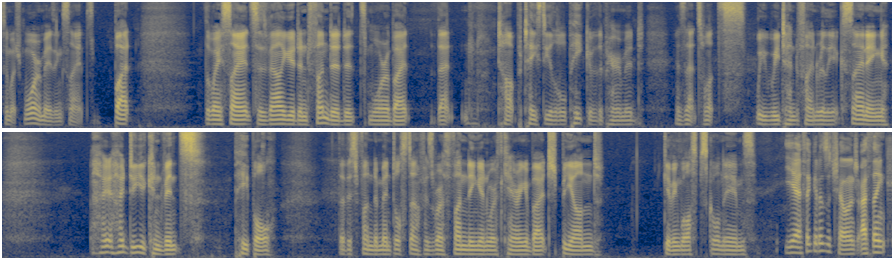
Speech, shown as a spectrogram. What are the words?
so much more amazing science. But the way science is valued and funded, it's more about that top tasty little peak of the pyramid, as that's what's we, we tend to find really exciting. How how do you convince people that this fundamental stuff is worth funding and worth caring about beyond giving wasp school names? Yeah, I think it is a challenge. I think,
